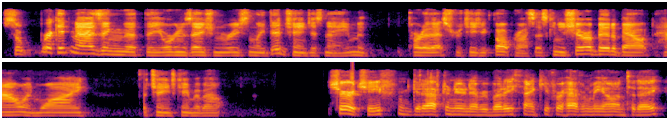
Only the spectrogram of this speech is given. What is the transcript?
So, recognizing that the organization recently did change its name, part of that strategic thought process. Can you share a bit about how and why the change came about? Sure, Chief. Good afternoon, everybody. Thank you for having me on today.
